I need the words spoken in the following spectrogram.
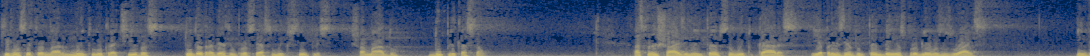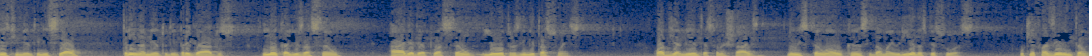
que vão se tornar muito lucrativas, tudo através de um processo muito simples, chamado duplicação. As franchises, no entanto, são muito caras e apresentam também os problemas usuais: investimento inicial, treinamento de empregados, localização, área de atuação e outras limitações. Obviamente, as franchises não estão ao alcance da maioria das pessoas. O que fazer então?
